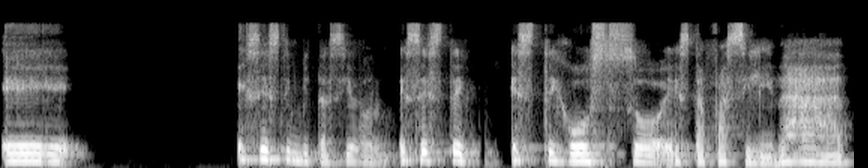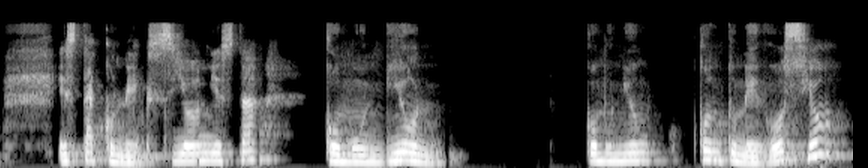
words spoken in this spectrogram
Eh, es esta invitación, es este, este gozo, esta facilidad, esta conexión y esta comunión, comunión con tu negocio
